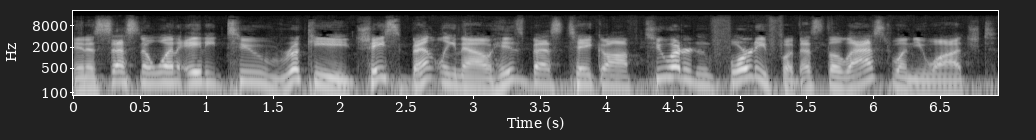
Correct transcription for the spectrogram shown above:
in a Cessna 182 rookie. Chase Bentley now, his best takeoff, 240 foot. That's the last one you watched.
